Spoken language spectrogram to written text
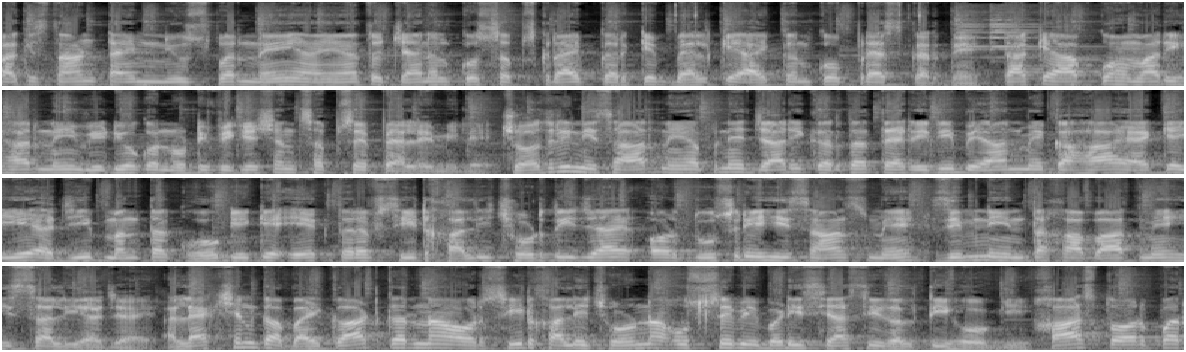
पाकिस्तान टाइम न्यूज़ पर नए आए हैं तो चैनल को सब्सक्राइब करके बेल के आइकन को प्रेस कर दें ताकि आपको हमारी हर नई वीडियो का नोटिफिकेशन सबसे पहले मिले। चौधरी निसार ने अपने जारी करदा तहरीरी बयान में कहा है कि ये अजीब मंतक होगी कि एक तरफ़ सीट खाली छोड़ दी जाए और दूसरी ही सांस में जिमनी इंतबात में हिस्सा लिया जाए। इलेक्शन का बाइकाट करना और सीट खाली छोड़ना उससे भी बड़ी सियासी गलती होगी। खास तौर पर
